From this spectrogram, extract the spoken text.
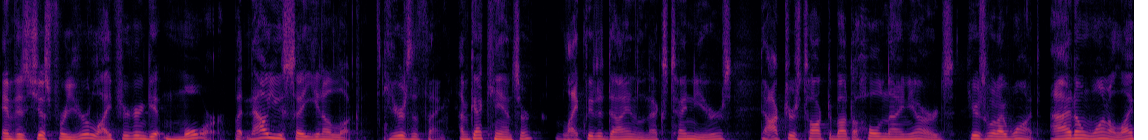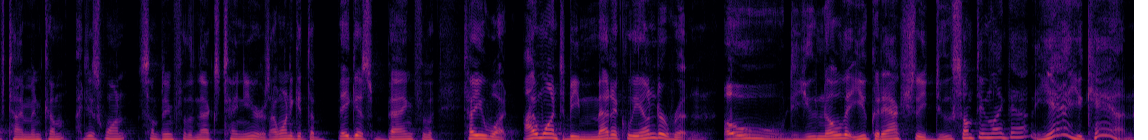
And if it's just for your life, you're going to get more. But now you say, you know, look, here's the thing I've got cancer. I'm likely to die in the next 10 years. Doctors talked about the whole nine yards. Here's what I want I don't want a lifetime income. I just want something for the next 10 years. I want to get the biggest bang for the. Tell you what, I want to be medically underwritten. Oh, did you know that you could actually do something like that? Yeah, you can.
